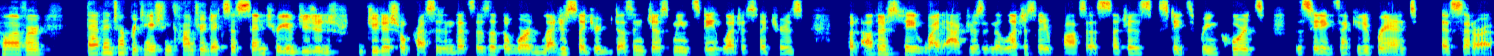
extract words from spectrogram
However, that interpretation contradicts a century of judi- judicial precedent that says that the word legislature doesn't just mean state legislatures, but other statewide actors in the legislative process, such as state supreme courts, the state executive branch, etc.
